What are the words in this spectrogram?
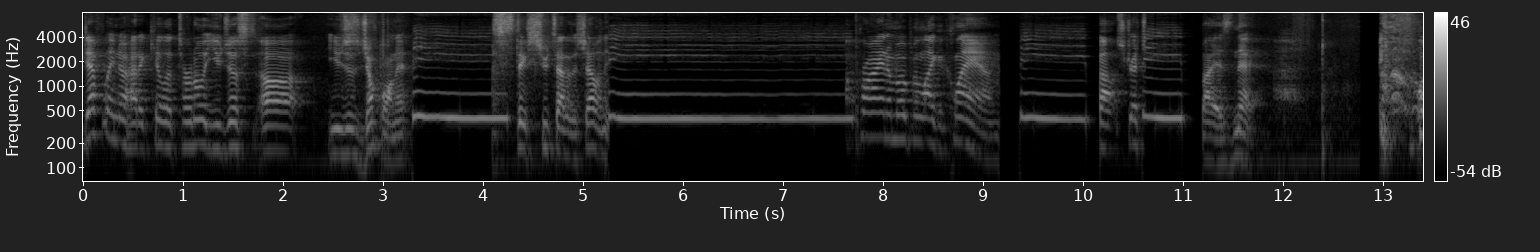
definitely know how to kill a turtle. You just uh you just jump on it. Stick shoots out of the shell and prying him open like a clam. About stretch by his neck. Do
